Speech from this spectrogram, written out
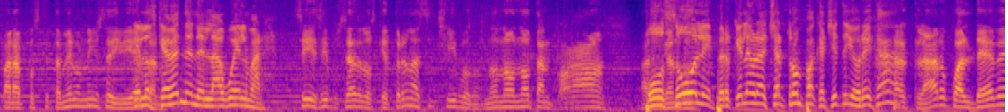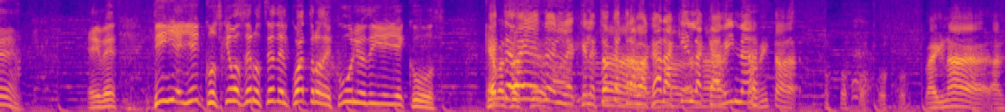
para pues que también los niños se diviertan. De los que venden en la Welmar. Sí, sí, pues sea de los que truenan así chivos, no, no, no tan... ¡ah! Pozole, ¿pero qué le habrá a echar trompa, cachete y oreja? Claro, ¿cuál debe? DJ Yecus, ¿qué va a hacer usted el 4 de julio, DJ Yecus? ¿Qué Este vas a vaya hacer? es el que le toca Ah, trabajar una- aquí en la una cabina. Carnita. Hay una,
